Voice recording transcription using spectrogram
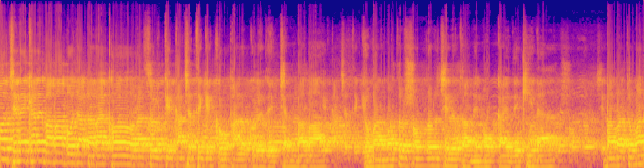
বলছেন, এখানে বাবা, বোঝাটা রাখো। রাসূলকে কাছে থেকে খুব ভালো করে দেখছেন বাবা। তোমার মতো সুন্দর ছেলে তো আমি মক্কায় দেখি না। বাবা, তোমার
